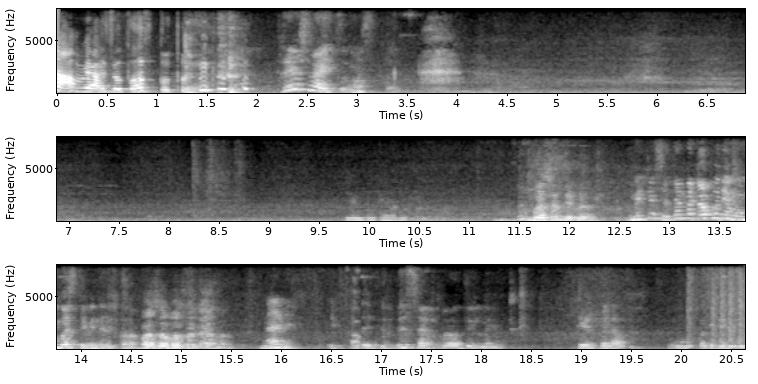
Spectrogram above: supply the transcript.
आम्ही अशाच असतो. फ्रेश राहायचं मस्त. बसा ते मी कसं त्यांना कापू दे मग बसते मी नंतर बसा बसा काय ना नाही नाही दिसायला लाइट कधी कधी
